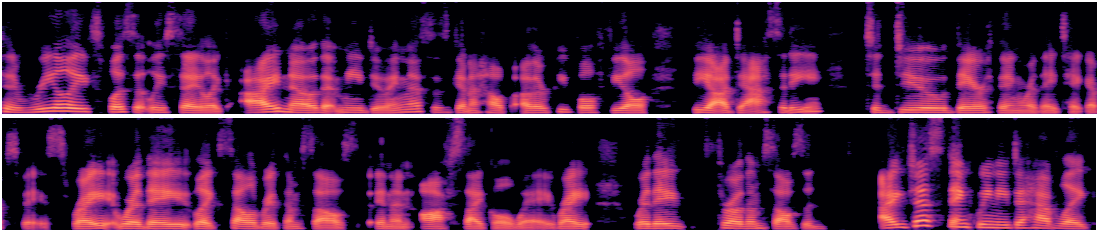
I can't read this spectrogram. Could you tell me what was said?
to really explicitly say, like, I know that me doing this is going to help other people feel the audacity to do their thing where they take up space, right? Where they like celebrate themselves in an off cycle way, right? Where they throw themselves a. I just think we need to have like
